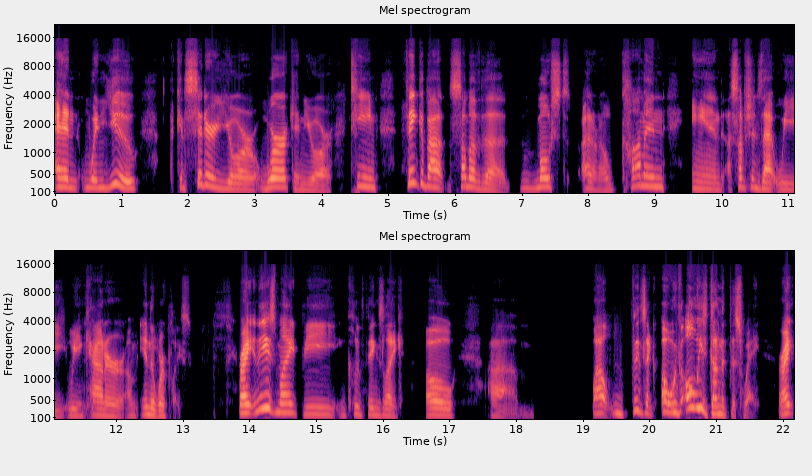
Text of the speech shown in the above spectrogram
And when you consider your work and your team think about some of the most i don't know common and assumptions that we we encounter um, in the workplace right? And these might be include things like oh um, well things like oh we've always done it this way right?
